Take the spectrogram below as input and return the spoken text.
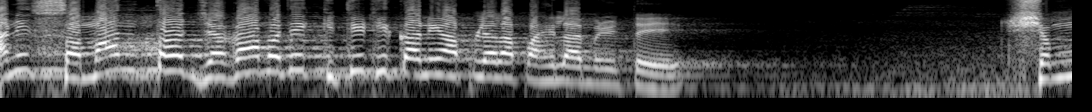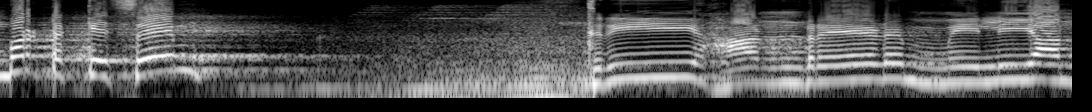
आणि समानता जगामध्ये किती ठिकाणी आपल्याला पाहायला मिळते? शंभर टक्के सेम थ्री हंड्रेड मिलियन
